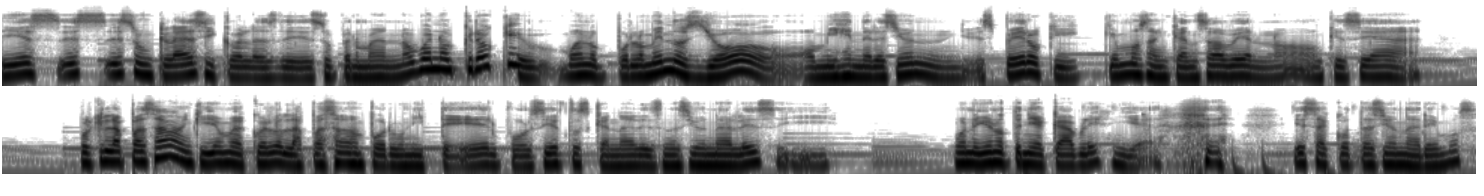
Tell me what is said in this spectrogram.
Y es, es, un clásico las de Superman, ¿no? Bueno, creo que, bueno, por lo menos yo o mi generación espero que, que hemos alcanzado a ver, ¿no? Aunque sea... Porque la pasaban, que yo me acuerdo, la pasaban por Unitel, por ciertos canales nacionales y... Bueno, yo no tenía cable, ya esa acotación haremos.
